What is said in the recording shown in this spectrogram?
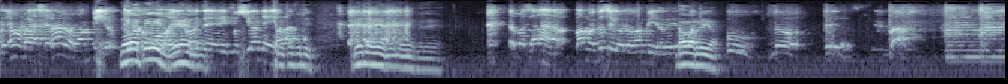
tenemos para cerrar los vampiros. Los vampiros, como el bien, corte bien. de difusión de. Viene bien, viene bien, viene bien. No pasa nada. Vamos entonces con los vampiros. que digo, Vamos arriba. Un, dos, tres, va.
